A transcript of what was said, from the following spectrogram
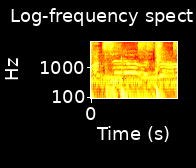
What's it all about?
